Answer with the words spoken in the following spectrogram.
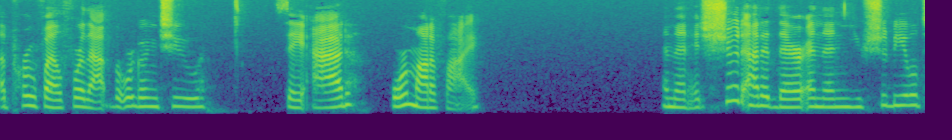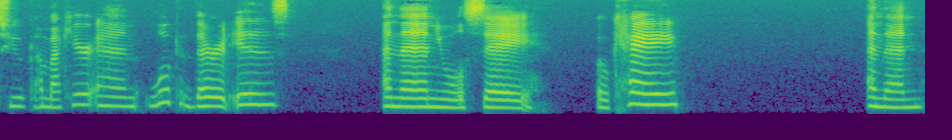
a profile for that. But we're going to say add or modify. And then it should add it there. And then you should be able to come back here and look, there it is and then you will say okay, and then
